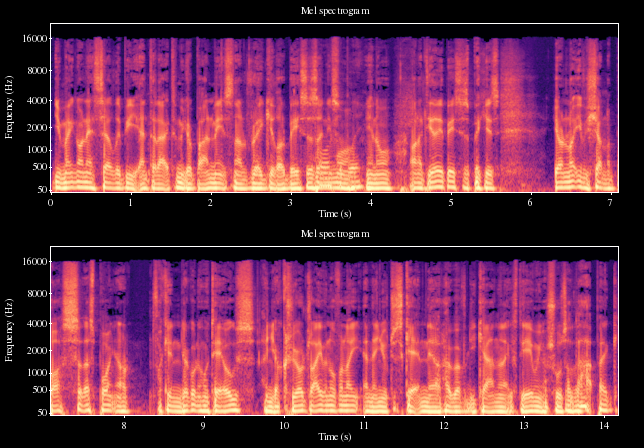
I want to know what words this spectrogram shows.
you might not necessarily be interacting with your bandmates on a regular basis anymore. You know, on a daily basis because you're not even sharing a bus at this point. You're fucking you're going to hotels and your crew are driving overnight, and then you're just getting there however you can the next day when your shows are that big.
